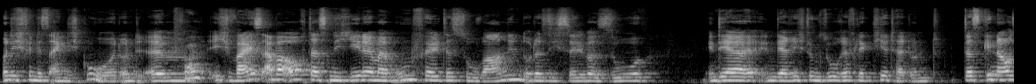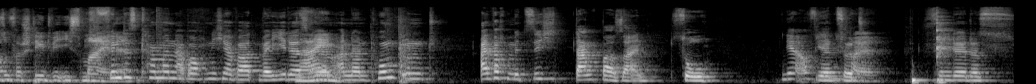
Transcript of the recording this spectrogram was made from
Und ich finde es eigentlich gut. Und ähm, ich weiß aber auch, dass nicht jeder in meinem Umfeld das so wahrnimmt oder sich selber so in der, in der Richtung so reflektiert hat und das genauso versteht, wie ich es meine. Ich finde, das kann man aber auch nicht erwarten, weil jeder ist an Nein. einem anderen Punkt und einfach mit sich dankbar sein. So. ja, auf jeden Jetzt Fall. Ich finde, das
